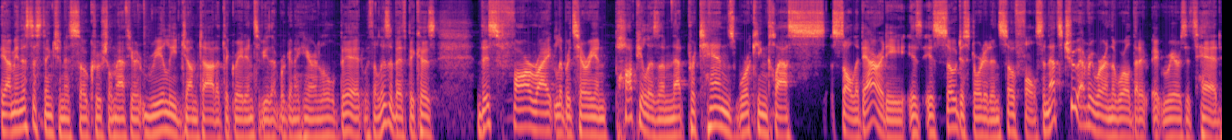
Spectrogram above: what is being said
Yeah, I mean, this distinction is so crucial, Matthew. It really jumped out at the great interview that we're going to hear in a little bit with Elizabeth because this far right libertarian populism that pretends working class solidarity is, is so distorted and so false. And that's true everywhere in the world that it, it rears its head.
